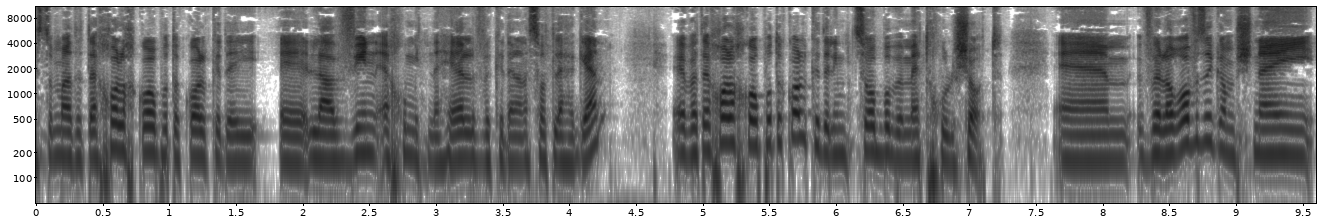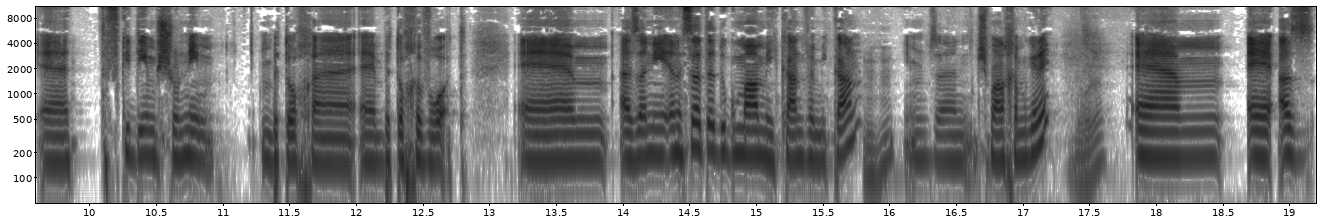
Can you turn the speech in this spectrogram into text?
זאת אומרת, אתה יכול לחקור פרוטוקול כדי להבין איך הוא מתנהל וכדי לנסות להגן. ואתה יכול לחקור פרוטוקול כדי למצוא בו באמת חולשות. ולרוב זה גם שני תפקידים שונים. בתוך, אה, אה, בתוך חברות. אמ, אז אני אנסה לתת דוגמה מכאן ומכאן, mm-hmm. אם זה נשמע לכם הגיוני. אה, אז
